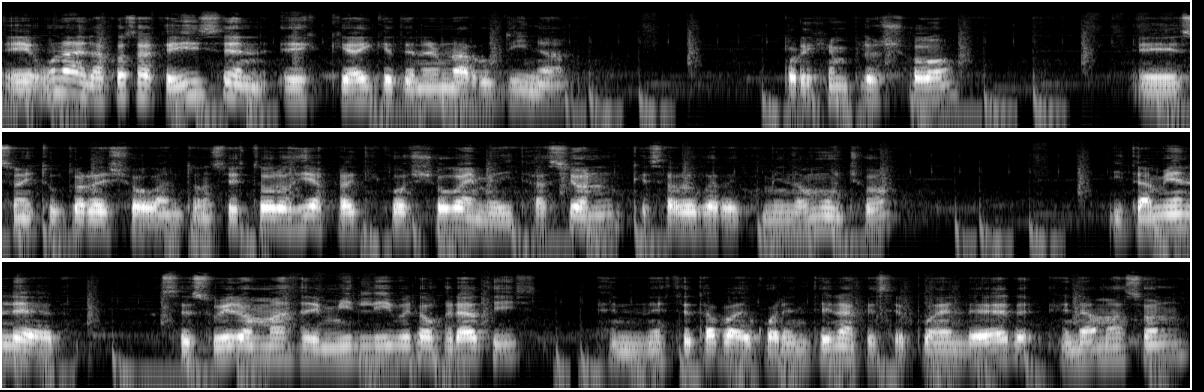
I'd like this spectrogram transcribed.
Eh, una de las cosas que dicen es que hay que tener una rutina. Por ejemplo, yo eh, soy instructor de yoga, entonces todos los días practico yoga y meditación, que es algo que recomiendo mucho. Y también leer. Se subieron más de mil libros gratis en esta etapa de cuarentena que se pueden leer en Amazon.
